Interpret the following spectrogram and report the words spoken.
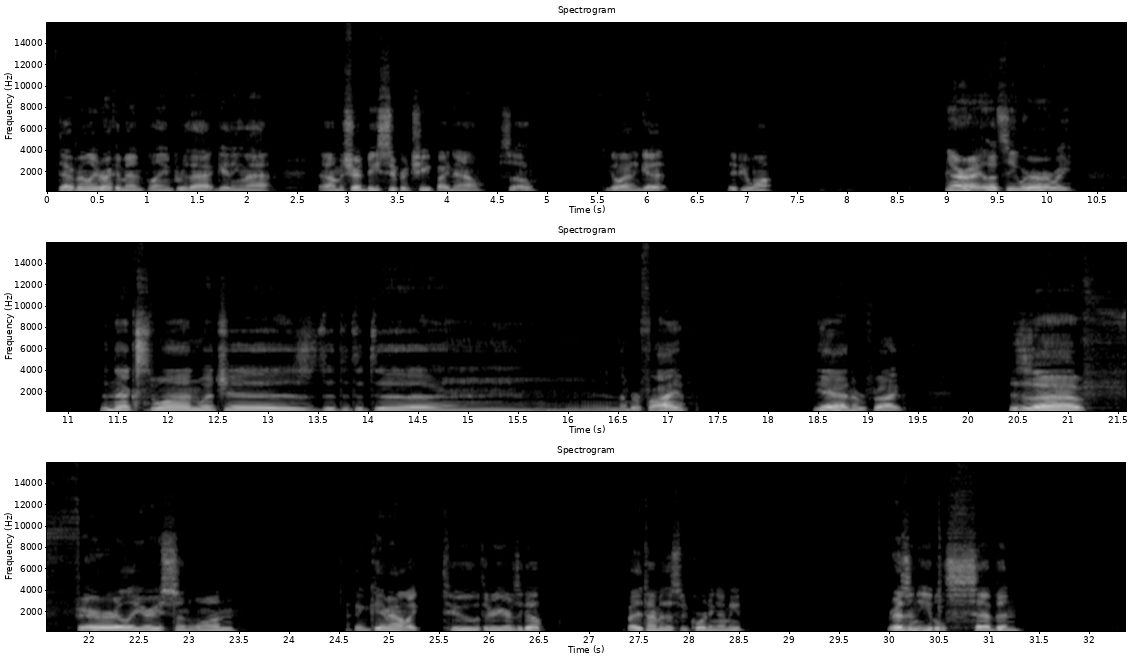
Definitely recommend playing for that, getting that. Um, it should be super cheap by now, so go ahead and get it if you want. All right, let's see. Where are we? The next one, which is number five. Yeah, number five. This is a fairly recent one. I think it came out like two, three years ago. By the time of this recording, I mean. Resident Evil 7.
